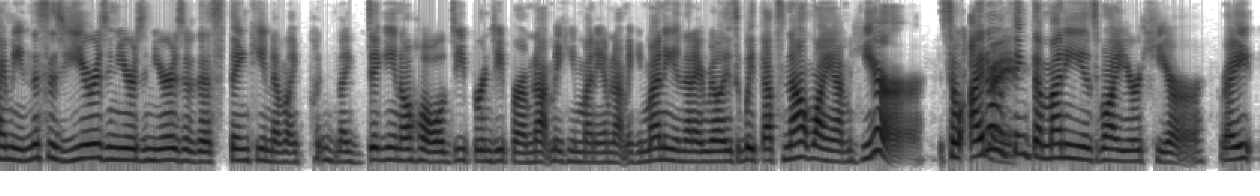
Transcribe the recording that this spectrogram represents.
I mean, this is years and years and years of this thinking of like putting, like digging a hole deeper and deeper. I'm not making money. I'm not making money. And then I realized, wait, that's not why I'm here. So I don't right. think the money is why you're here, right?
